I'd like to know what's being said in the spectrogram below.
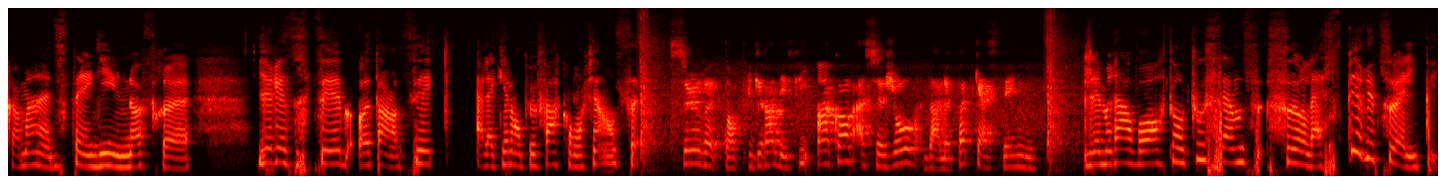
comment distinguer une offre euh, irrésistible, authentique, à laquelle on peut faire confiance. Sur ton plus grand défi encore à ce jour dans le podcasting. J'aimerais avoir ton tout sens sur la spiritualité.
